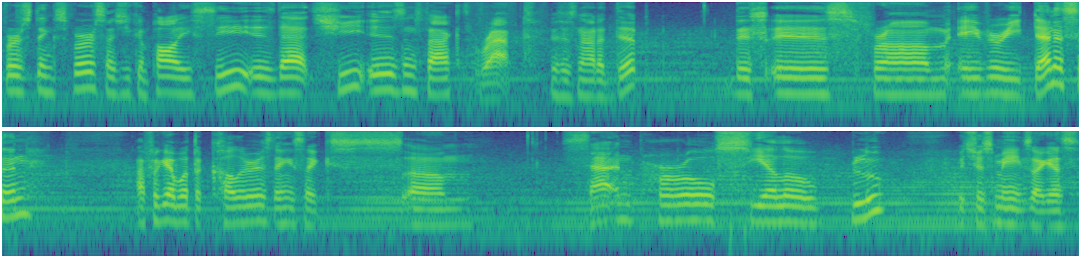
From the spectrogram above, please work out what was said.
First things first, as you can probably see, is that she is in fact wrapped. This is not a dip. This is from Avery Dennison. I forget what the color is. I think it's like um, satin pearl cielo blue, which just means, I guess,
